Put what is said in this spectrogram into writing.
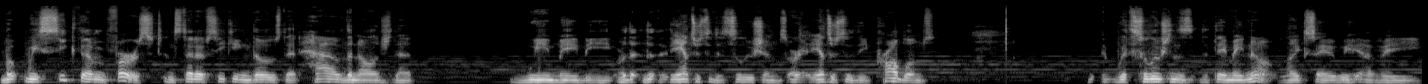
But we seek them first instead of seeking those that have the knowledge that we may be, or the, the, the answers to the solutions, or answers to the problems with solutions that they may know. Like, say, we have a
